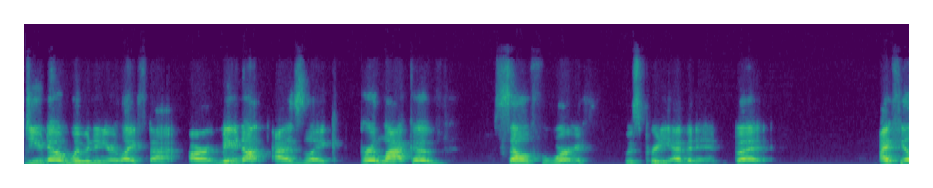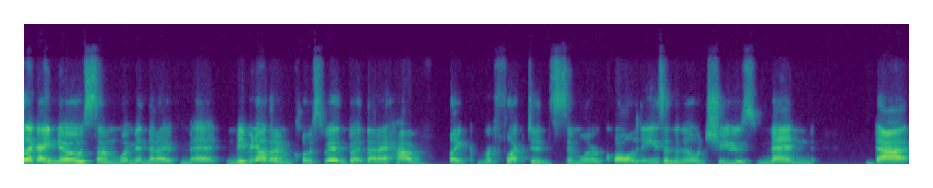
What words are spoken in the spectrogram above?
do you know women in your life that are maybe not as like her lack of self-worth was pretty evident but i feel like i know some women that i've met maybe not that i'm close with but that i have like reflected similar qualities and then they'll choose men that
